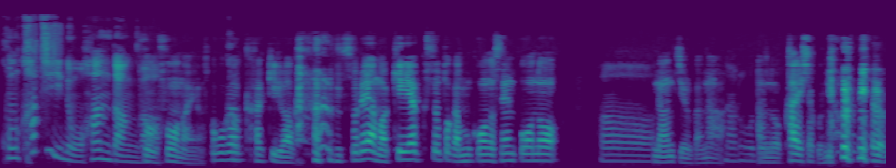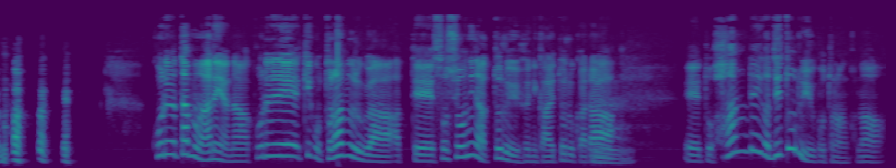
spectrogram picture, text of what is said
この価値の判断が、そう、そうなんよ。そこがはっきりわからん。それはまあ契約書とか向こうの先方の、ああ、なんていうのかな。なるほど。あの、解釈によるんやろな。これは多分あれやな、これで結構トラブルがあって、訴訟になっとるいうふうに書いとるから、うんえっ、と、判例が出とるいうことなんかな。も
